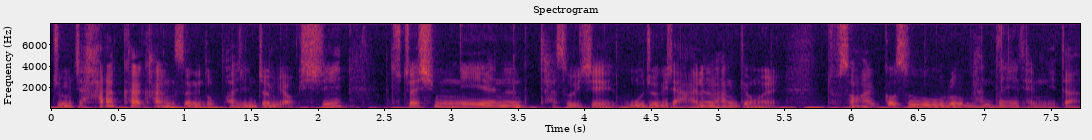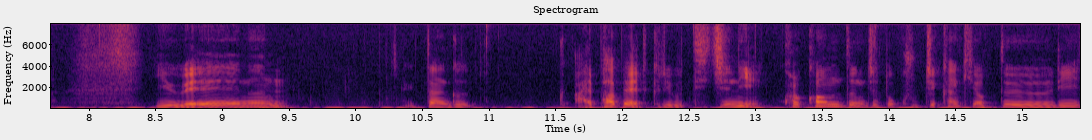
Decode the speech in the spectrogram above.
좀 이제 하락할 가능성이 높아진 점 역시 투자 심리에는 다소 이제 우호적이지 않은 환경을 조성할 것으로 음. 판단이 됩니다. 이 외에는 일단 그 알파벳 그리고 디즈니, 퀄컴 등 이제 또 굵직한 기업들이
